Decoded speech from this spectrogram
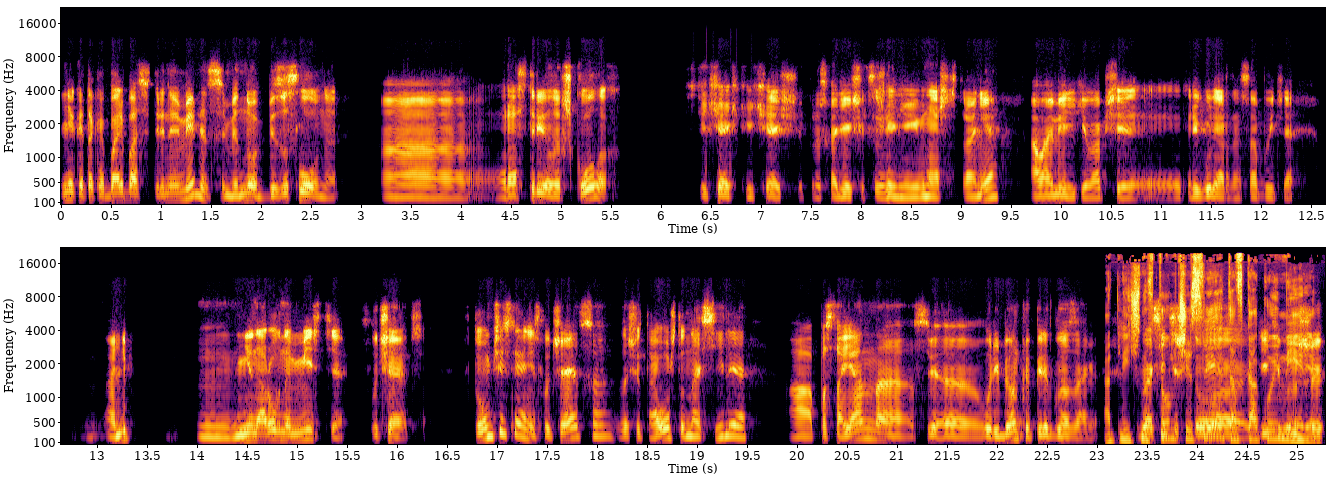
некая такая борьба с ветряными мельницами, но, безусловно, а, расстрелы в школах, все чаще и чаще происходящие, к сожалению, и в нашей стране, а в Америке вообще э, это регулярное событие, они не на ровном месте случаются. В том числе они случаются за счет того, что насилие а, постоянно э, у ребенка перед глазами. Отлично. Согласитесь, в том числе это в какой мере?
